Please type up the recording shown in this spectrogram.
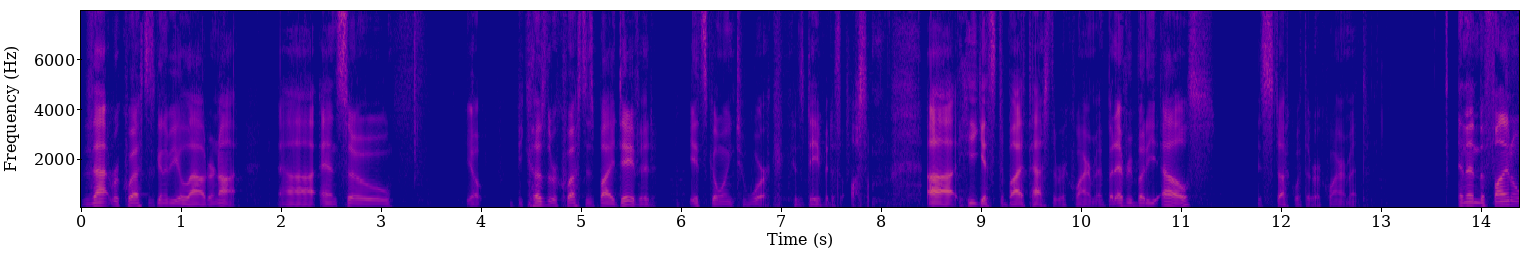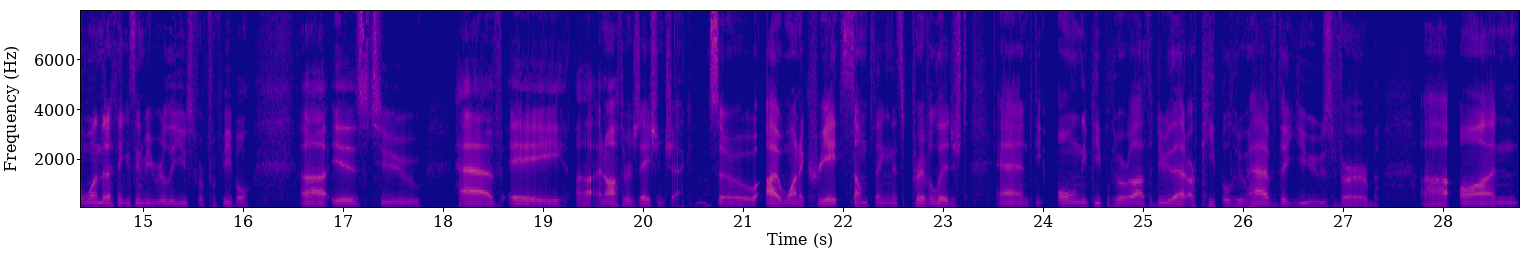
that request is going to be allowed or not. Uh, and so, you know, because the request is by David, it's going to work, because David is awesome. Uh, he gets to bypass the requirement. But everybody else is stuck with the requirement. And then the final one that I think is going to be really useful for people uh, is to have a, uh, an authorization check. So I want to create something that's privileged, and the only people who are allowed to do that are people who have the use verb uh, on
